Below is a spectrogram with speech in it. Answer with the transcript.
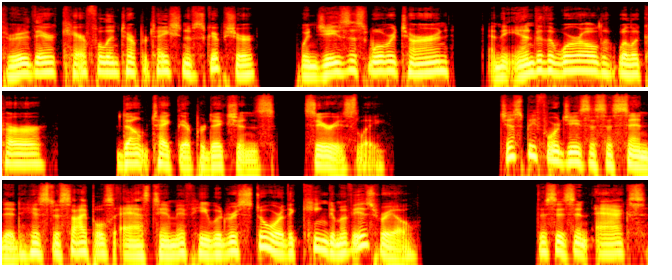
through their careful interpretation of Scripture when Jesus will return and the end of the world will occur, don't take their predictions seriously. Just before Jesus ascended, his disciples asked him if he would restore the kingdom of Israel. This is in Acts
